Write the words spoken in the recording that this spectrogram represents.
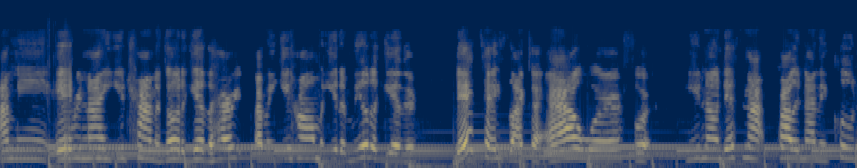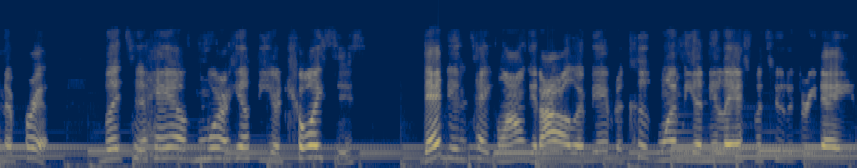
I mean, every night you're trying to go together, hurry, I mean, get home and get a meal together. That takes like an hour for, you know, that's not probably not including the prep. But to have more healthier choices, that didn't take long at all, or be able to cook one meal and it lasts for two to three days.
